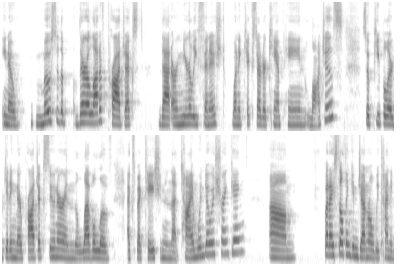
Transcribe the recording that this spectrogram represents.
You know, most of the there are a lot of projects that are nearly finished when a Kickstarter campaign launches. So people are getting their projects sooner, and the level of expectation in that time window is shrinking. Um, but I still think in general we kind of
